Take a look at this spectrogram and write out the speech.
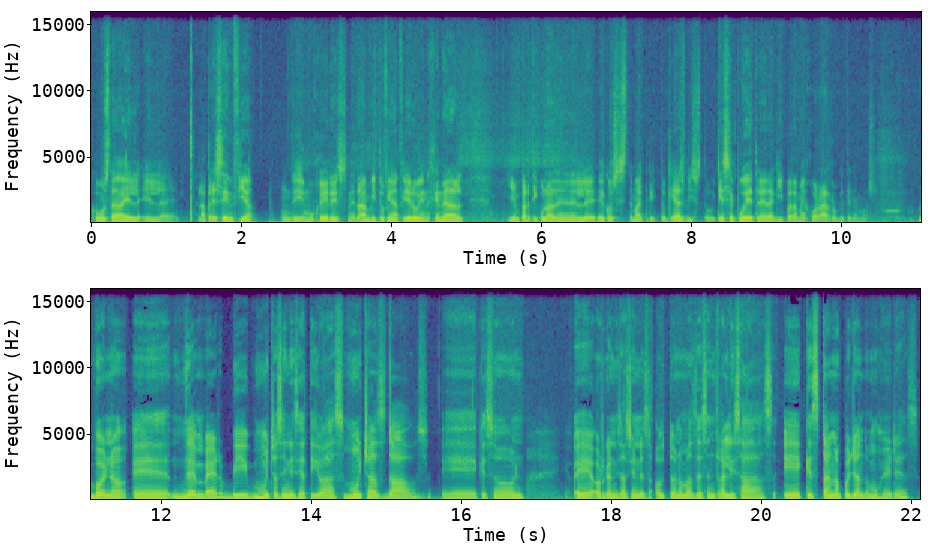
¿Cómo está la presencia de mujeres en el ámbito financiero en general y en particular en el ecosistema cripto? ¿Qué has visto? ¿Qué se puede traer aquí para mejorar lo que tenemos? Bueno, eh, Denver vi muchas iniciativas, muchas DAOs, eh, que son eh, organizaciones autónomas descentralizadas que están apoyando mujeres.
